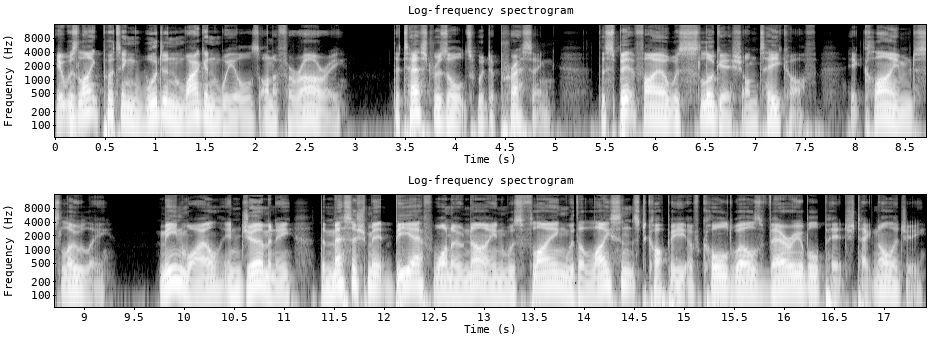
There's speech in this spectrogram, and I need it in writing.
It was like putting wooden wagon wheels on a Ferrari. The test results were depressing. The Spitfire was sluggish on takeoff, it climbed slowly. Meanwhile, in Germany, the Messerschmitt Bf 109 was flying with a licensed copy of Caldwell's variable pitch technology.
